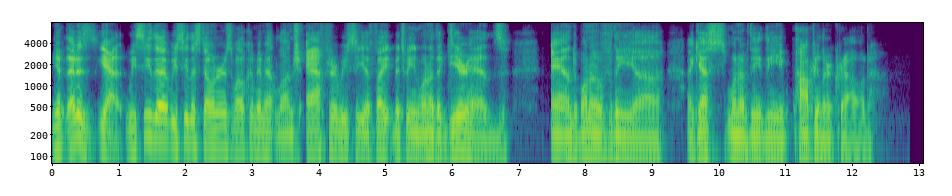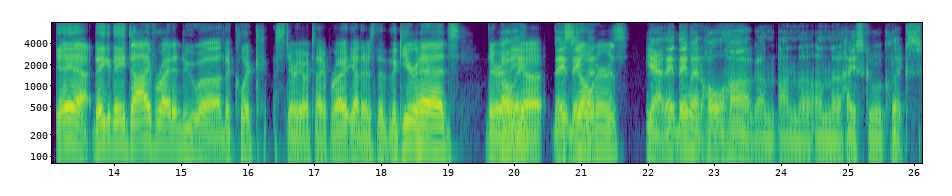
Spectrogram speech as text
Yep, that is. Yeah, we see the we see the stoners welcome him at lunch after we see a fight between one of the gearheads and one of the, uh I guess, one of the the popular crowd. Yeah, yeah, they they dive right into uh the clique stereotype, right? Yeah, there's the the gearheads, there are Oh, the they- uh they- the stoners. Yeah, they they went whole hog on on the on the high school cliques.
